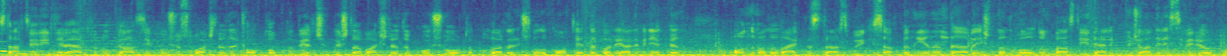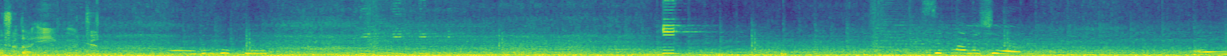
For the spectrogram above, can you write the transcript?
Start verildi ve Ertuğrul Gazi koşusu başladı. Çok toplu bir çıkışla başladı koşu. Orta kullardan 3 numaralı Contender bariyerine yakın. 10 numaralı Likely Stars bu iki safkanın yanında. 5 numaralı Golden Pass liderlik mücadelesi veriyor koşuda. İlk 300 Sıkmamışım. Ay.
